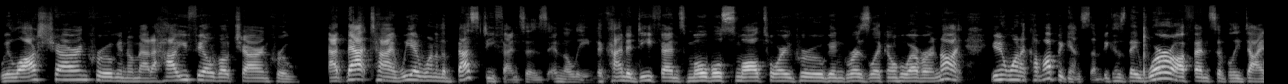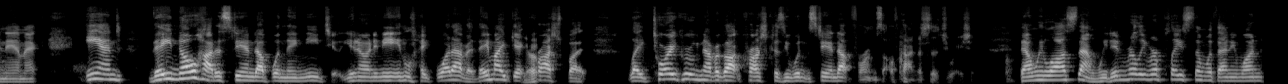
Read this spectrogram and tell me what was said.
we lost Char and Krug, and no matter how you feel about Char and Krug, at that time we had one of the best defenses in the league. The kind of defense, mobile, small Torey Krug and Grzelcyk and whoever or not, you didn't want to come up against them because they were offensively dynamic and they know how to stand up when they need to. You know what I mean? Like whatever. They might get Yep. crushed, but like Torey Krug never got crushed because he wouldn't stand up for himself, kind of situation. Then we lost them. We didn't really replace them with anyone.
